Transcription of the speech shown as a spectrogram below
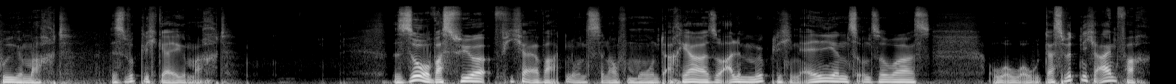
cool gemacht. Ist wirklich geil gemacht. So, was für Viecher erwarten uns denn auf dem Mond? Ach ja, so alle möglichen Aliens und sowas. Oh, oh, oh. Das wird nicht einfach.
